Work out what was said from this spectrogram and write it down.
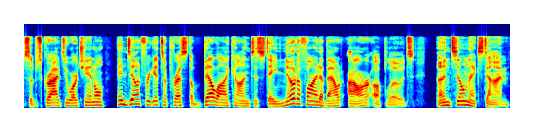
subscribe to our channel, and don't forget to press the bell icon to stay notified about our uploads. Until next time.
